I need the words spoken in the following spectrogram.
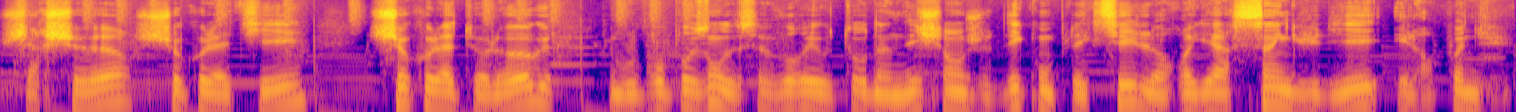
chercheurs, chocolatiers, chocolatologues, nous vous proposons de savourer autour d'un échange décomplexé leur regard singulier et leur point de vue.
